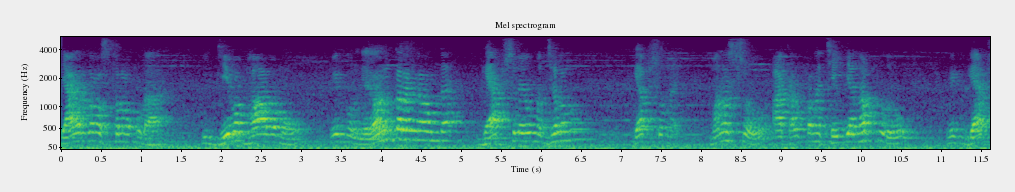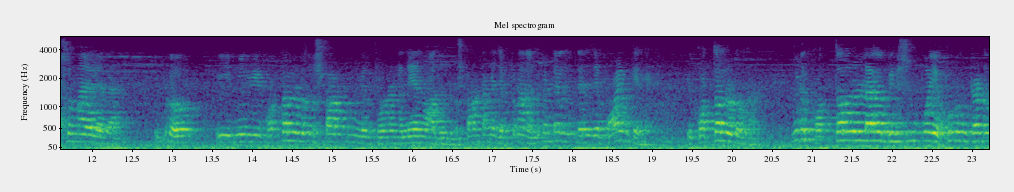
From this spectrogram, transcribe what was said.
జాగ్రత్త అవస్థలో కూడా ఈ జీవభావము మీకు నిరంతరంగా ఉందా? గ్యాప్స్ లేవు మధ్యలో గ్యాప్స్ ఉన్నాయి. మనస్సు ఆ కల్పన చెయ్యనప్పుడు మీకు గ్యాప్స్ ఉన్నాయా లేదా? ఇప్పుడు ఈ మీకు ఈ కొత్త అల్లుడు దృష్టాంతం మీరు చూడండి నేను అది దృష్టాంతంగా చెప్తున్నాను ఎందుకంటే దర్ ఇస్ ఏ పాయింట్ ఇది ఈ కొత్త అల్లుడు ఉన్నాడు. వీడు కొత్త అల్లుడిలాగా బిగుసుకుపోయి ఎప్పుడు ఉంటాడు?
